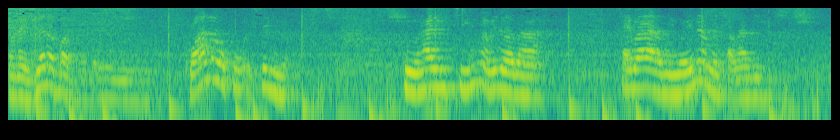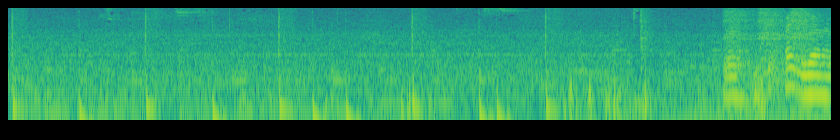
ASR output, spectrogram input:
Con này rất là bẩn tại vì quá lâu không vệ sinh rồi từ 2009 mà bây giờ là 23 là mình mấy năm mà chẳng làm gì. Đây, mình sẽ tách ra này.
